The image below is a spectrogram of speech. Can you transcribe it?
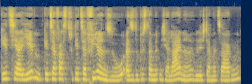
geht's ja jedem, geht's ja fast, geht's ja vielen so. Also du bist damit nicht alleine, will ich damit sagen.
